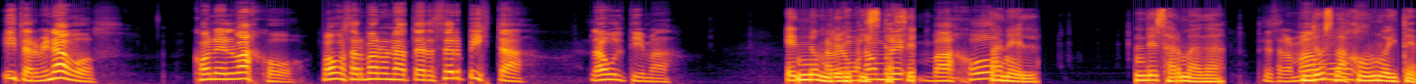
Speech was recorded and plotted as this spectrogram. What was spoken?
Y terminamos con el bajo. Vamos a armar una tercer pista, la última. El nombre de pista. nombre, bajo, Panel. Desarmada. desarmamos 2 bajo 1 ítem.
